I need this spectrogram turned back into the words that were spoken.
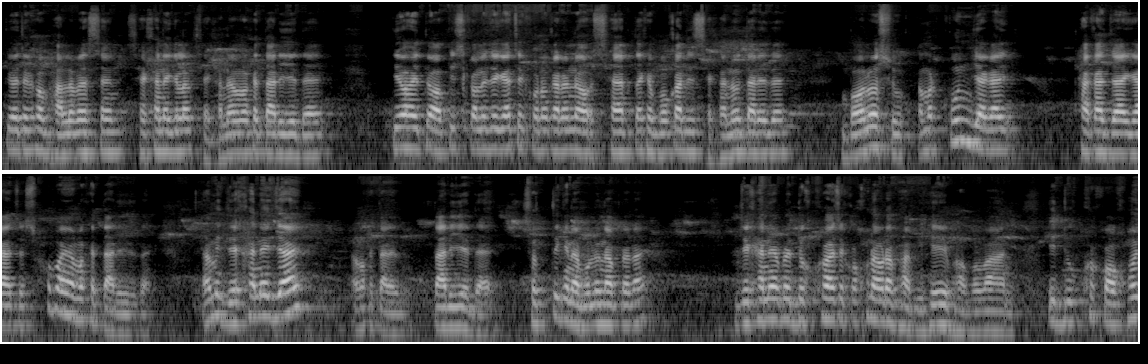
কেউ হয়তো খুব ভালোবাসেন, সেখানে গেলাম, সেখানেও আমাকে তাড়িয়ে দেয়। কেউ হয়তো অফিস কলেজে গেছে, কোনো কারণে স্যার তাকে বোকা দিয়ে সেখানেও তাড়িয়ে দেয়। বলো সুখ আমার কোন জায়গায় থাকার জায়গা আছে? সবাই আমাকে তাড়িয়ে দেয়। আমি যেখানে যাই, আমাকে তাড়িয়ে তাড়িয়ে দেয়। সত্যি কিনা বলুন আপনারা? যেখানে আপনার দুঃখ আছে, কখন আমরা ভাবি, হে ভগবান, এই দুঃখ কখন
